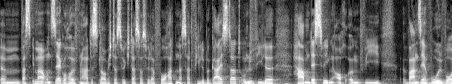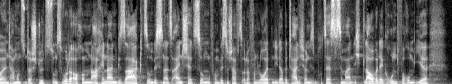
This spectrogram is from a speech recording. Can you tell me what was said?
ähm, was immer uns sehr geholfen hat, ist, glaube ich, dass wirklich das, was wir davor hatten, das hat viele begeistert und mhm. viele haben deswegen auch irgendwie waren sehr wohlwollend, haben uns unterstützt. Uns wurde auch im Nachhinein gesagt, so ein bisschen als Einschätzung vom Wissenschafts- oder von Leuten, die da beteiligt waren in diesem Prozess, dass sie meinen, ich glaube, der Grund, warum ihr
